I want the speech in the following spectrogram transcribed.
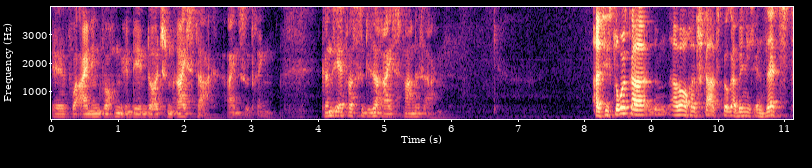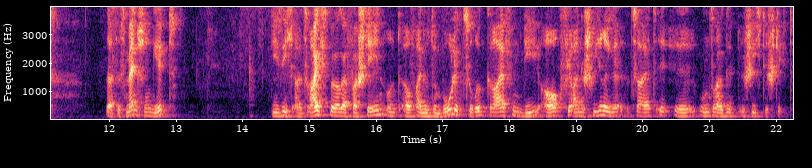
äh, vor einigen Wochen in den Deutschen Reichstag einzudringen. Können Sie etwas zu dieser Reichsfahne sagen? Als Historiker, aber auch als Staatsbürger bin ich entsetzt, dass es Menschen gibt, die sich als Reichsbürger verstehen und auf eine Symbolik zurückgreifen, die auch für eine schwierige Zeit äh, unserer Geschichte steht.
